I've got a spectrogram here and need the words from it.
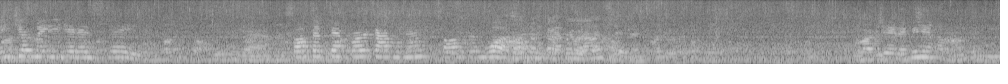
Angel, may rin stay. Yeah. Salt and pepper, kamo na. Salt and What? Salt and pepper lang? Okay. Jeremy, yung kapitan niyo.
